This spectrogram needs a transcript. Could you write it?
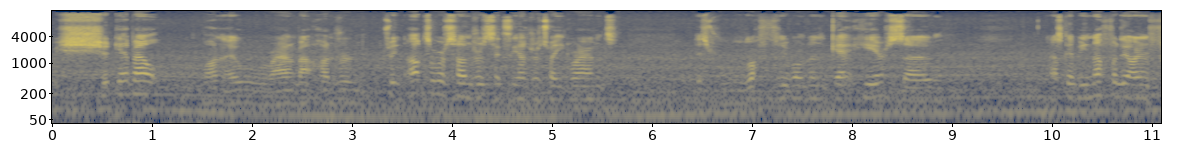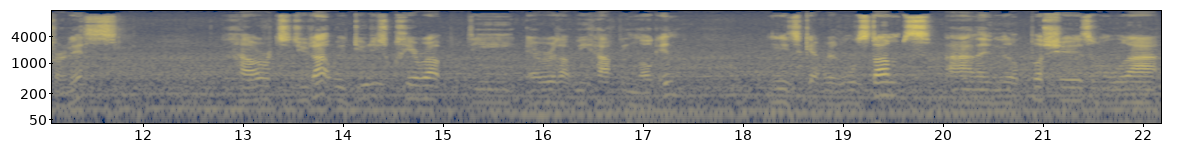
we should get about, I don't know, around about 100, up towards 160, 120 grand is roughly what we're going to get here, so that's going to be enough for the iron furnace. However, to do that, we do need to clear up the area that we have been logging. We need to get rid of all the stumps, and then little bushes and all that.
